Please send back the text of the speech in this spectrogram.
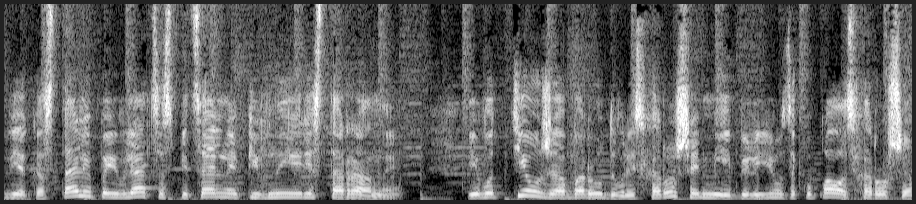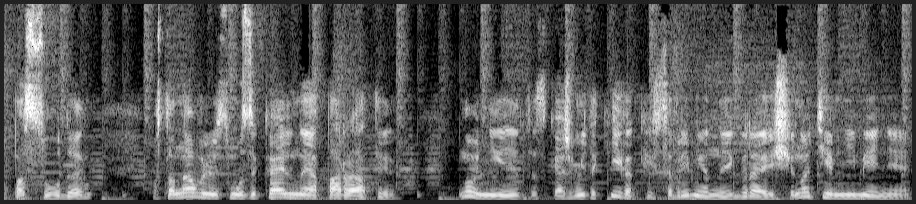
века стали появляться специальные пивные рестораны. И вот те уже оборудовались хорошей мебелью, закупалась хорошая посуда, устанавливались музыкальные аппараты. Ну, не, так скажем, не такие, как и современные играющие, но тем не менее.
